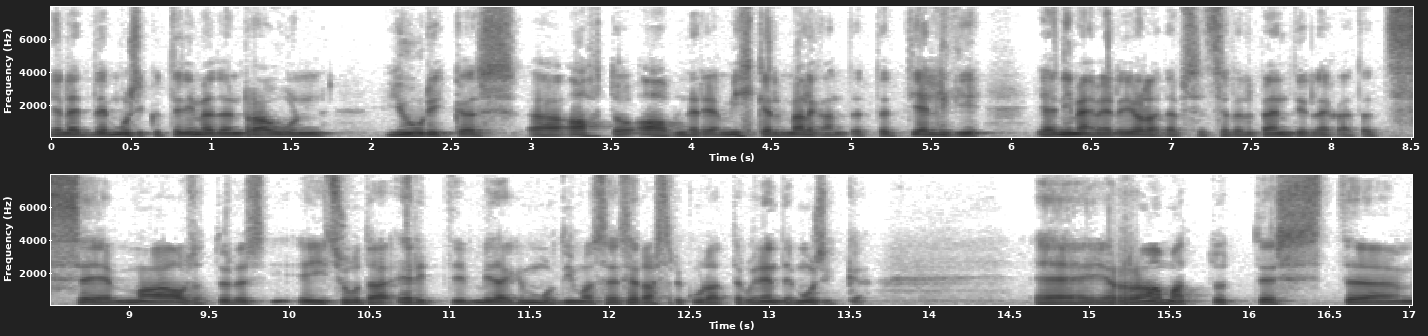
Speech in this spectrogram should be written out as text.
ja need, need muusikute nimed on Raun Juurikas, äh, Ahto Aabner ja Mihkel Mälgand, et, et jälgi ja nime veel ei ole täpselt sellel bändil, aga et, see, ma ausalt öeldes ei suuda eriti midagi muud viimase selle aastal kuulata kui nende muusika. Äh, ja raamatutest, ähm,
